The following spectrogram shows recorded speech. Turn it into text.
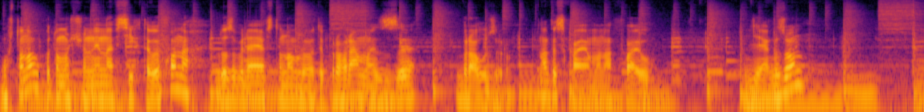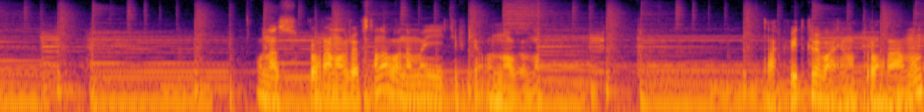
установку, тому що не на всіх телефонах дозволяє встановлювати програми з браузеру. Натискаємо на файл Diaxon. У нас програма вже встановлена, ми її тільки оновимо. Так, відкриваємо програму.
